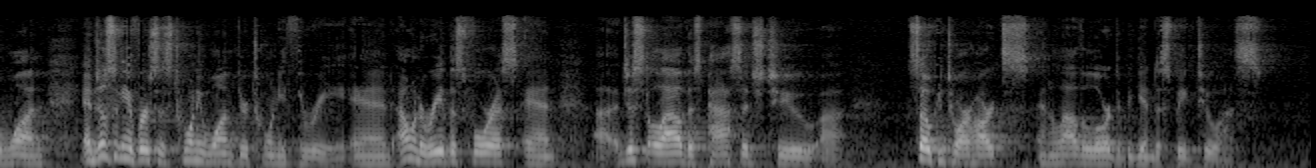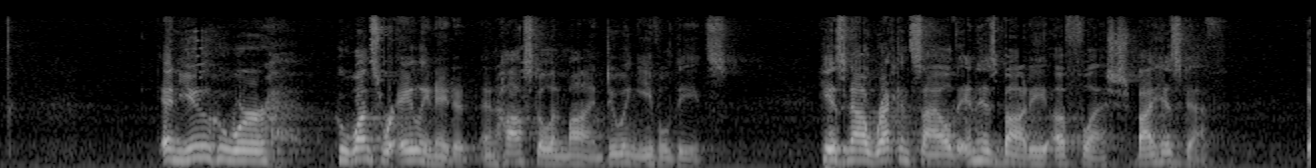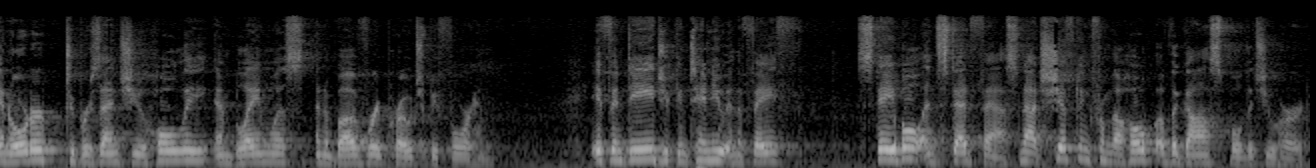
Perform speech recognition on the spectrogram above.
1 and just looking at verses 21 through 23. And I want to read this for us and uh, just allow this passage to uh, soak into our hearts and allow the Lord to begin to speak to us. And you who were who once were alienated and hostile in mind, doing evil deeds, he is now reconciled in his body of flesh by his death in order to present you holy and blameless and above reproach before him. If indeed you continue in the faith, stable and steadfast, not shifting from the hope of the gospel that you heard,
